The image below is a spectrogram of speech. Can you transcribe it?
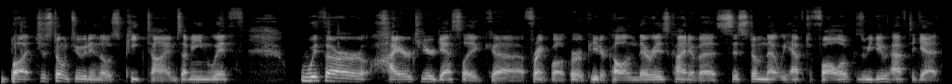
But just don't do it in those peak times. I mean, with with our higher tier guests like uh, Frank Welker or Peter Cullen, there is kind of a system that we have to follow because we do have to get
